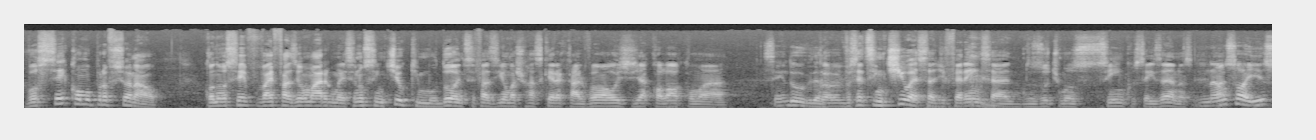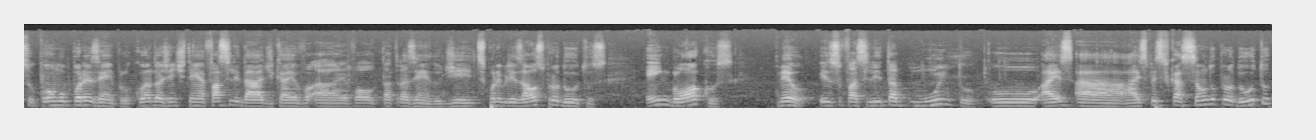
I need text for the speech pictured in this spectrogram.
Você, como profissional, quando você vai fazer uma argumento, você não sentiu que mudou? Antes você fazia uma churrasqueira carvão, hoje já coloca uma. Sem dúvida. Você sentiu essa diferença nos últimos 5, 6 anos? Não só isso, como, por exemplo, quando a gente tem a facilidade que a Evol está trazendo de disponibilizar os produtos em blocos, meu, isso facilita muito o, a, a, a, especificação do produto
